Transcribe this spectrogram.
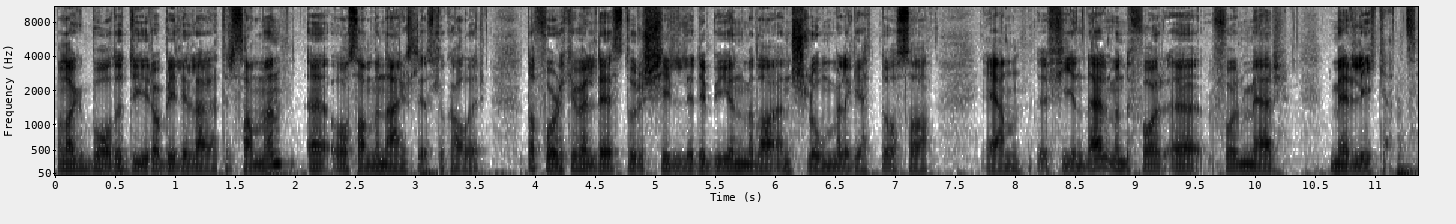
Man lager både dyre og billige leiligheter sammen, eh, og sammen med næringslivslokaler. Da får du ikke veldig store skiller i byen med da en slum eller getto, også en fin del, men du får, eh, får mer, mer likhet.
